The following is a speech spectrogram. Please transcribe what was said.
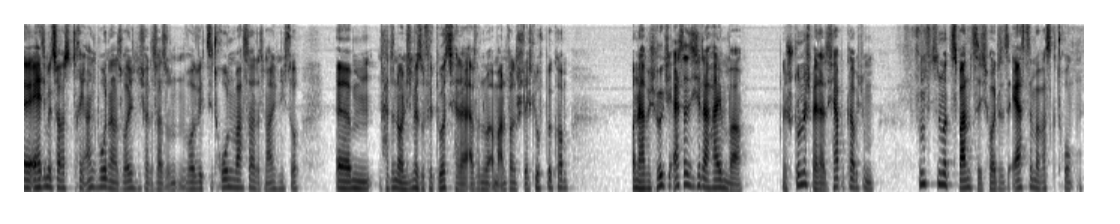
Äh, er hätte mir zwar was zu trinken angeboten, aber das wollte ich nicht, weil das war so ein Wolwig Zitronenwasser, das mag ich nicht so. Ähm, hatte noch nicht mehr so viel Durst, ich hatte einfach nur am Anfang schlecht Luft bekommen. Und dann habe ich wirklich, erst als ich hier daheim war, eine Stunde später, also ich habe, glaube ich, um 15.20 Uhr heute das erste Mal was getrunken.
